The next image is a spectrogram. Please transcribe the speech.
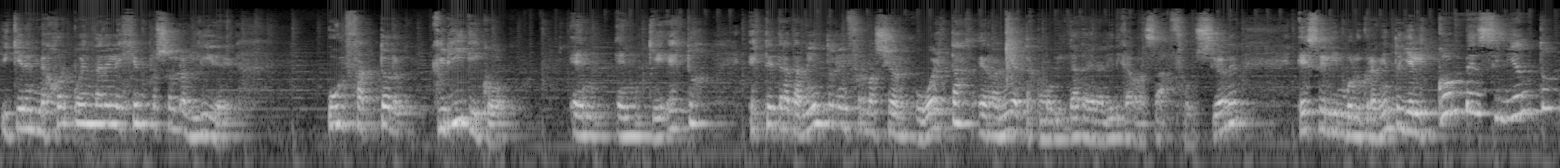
Y quienes mejor pueden dar el ejemplo son los líderes. Un factor crítico en, en que esto, este tratamiento de la información o estas herramientas como Big Data y Analítica Avanzada funcionen es el involucramiento y el convencimiento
